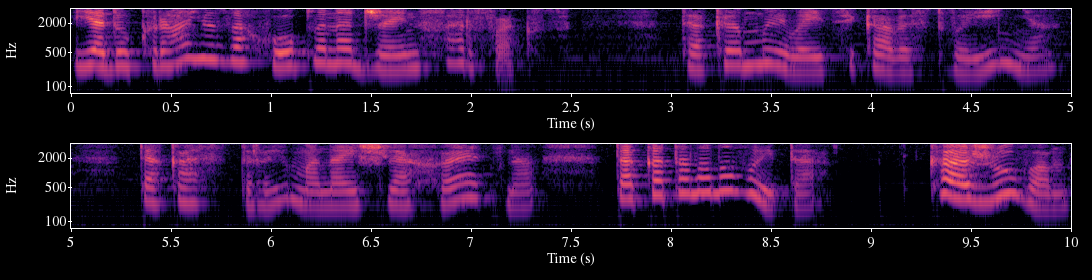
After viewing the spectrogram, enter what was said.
Я до краю захоплена Джейн Ферфакс. Таке миле і цікаве створіння, така стримана і шляхетна, така талановита. Кажу вам,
